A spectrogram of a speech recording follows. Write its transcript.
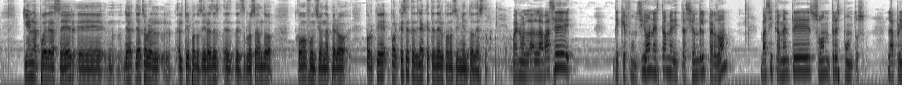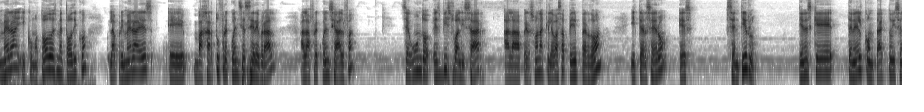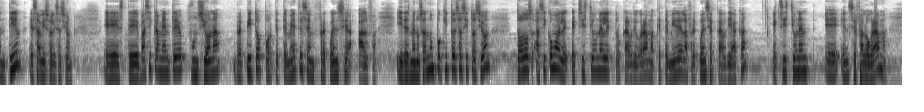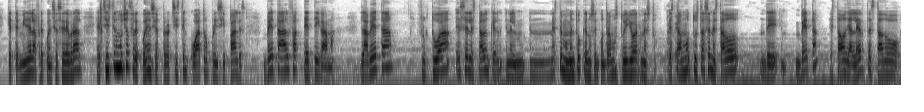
Quién la puede hacer. Eh, ya, sobre el, tiempo nos irás desglosando cómo funciona, pero ¿por qué, ¿por qué se tendría que tener el conocimiento de esto? Bueno, la, base de que funciona esta meditación del perdón, básicamente son tres puntos. La primera, y como todo es metódico, la primera es eh, bajar tu frecuencia cerebral a la frecuencia alfa. Segundo, es visualizar a la persona que le vas a pedir perdón y tercero es sentirlo. Tienes que tener el contacto y sentir esa visualización. Este, básicamente funciona, repito, porque te metes en frecuencia alfa. Y desmenuzando un poquito esa situación, todos, así como existe un electrocardiograma que te mide la frecuencia cardíaca, existe un eh, encefalograma que te mide la frecuencia cerebral. Existen muchas frecuencias, pero existen cuatro principales beta, alfa, teta y gamma. La beta fluctúa, es el estado en que en, el, en este momento que nos encontramos tú y yo, Ernesto. Estamos, tú estás en estado de beta, estado de alerta, estado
